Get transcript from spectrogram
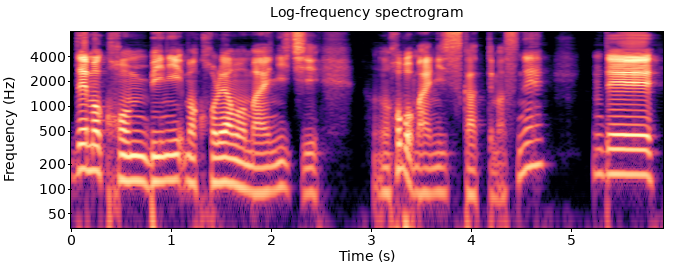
でもコンビニ、まあ、これはもう毎日、ほぼ毎日使ってますね。で、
